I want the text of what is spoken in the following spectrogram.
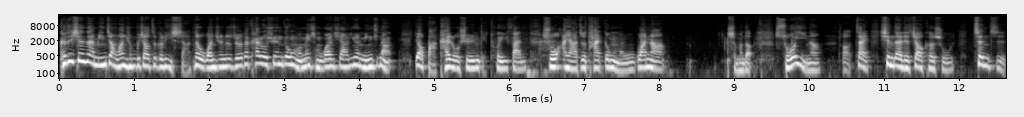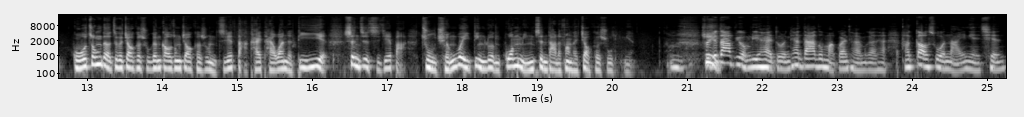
可是现在民进党完全不教这个历史啊，那完全就觉得开罗宣言跟我们没什么关系啊，因为民进党要把开罗宣言给推翻，说哎呀，这他跟我们无关啊什么的。所以呢，啊，在现在的教科书，甚至国中的这个教科书跟高中教科书，你直接打开台湾的第一页，甚至直接把主权未定论光明正大的放在教科书里面。嗯，所以大家比我们厉害多了。你看，大家都马关条约没关条约，他告诉我哪一年签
